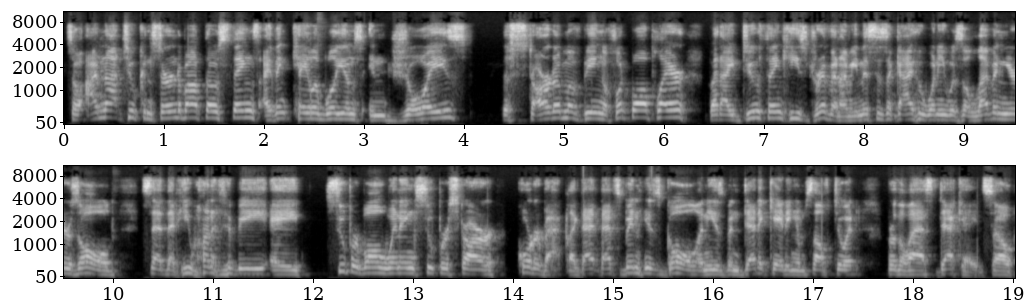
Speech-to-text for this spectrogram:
So I'm not too concerned about those things. I think Caleb Williams enjoys the stardom of being a football player, but I do think he's driven. I mean, this is a guy who, when he was 11 years old, said that he wanted to be a Super Bowl winning superstar quarterback. Like that, that's been his goal, and he has been dedicating himself to it for the last decade. So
